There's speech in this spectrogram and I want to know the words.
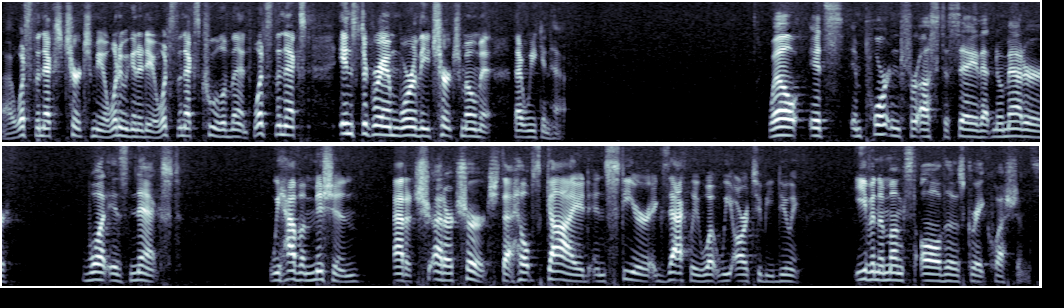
Uh, what's the next church meal? What are we going to do? What's the next cool event? What's the next Instagram worthy church moment that we can have? Well, it's important for us to say that no matter what is next, we have a mission at, a ch- at our church that helps guide and steer exactly what we are to be doing, even amongst all those great questions.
